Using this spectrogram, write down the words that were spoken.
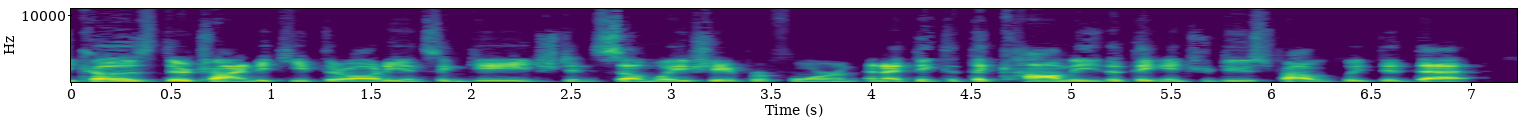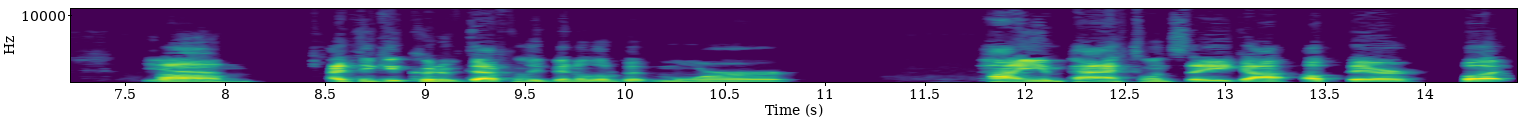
because they're trying to keep their audience engaged in some way, shape, or form. And I think that the comedy that they introduced probably did that. Yeah. Um, I think it could have definitely been a little bit more high impact once they got up there. But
